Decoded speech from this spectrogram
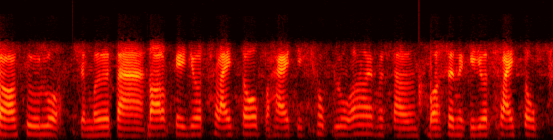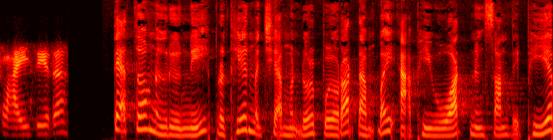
តស៊ូលក់ចាំមើលតាដល់គេយកថ្លៃតូបប្រហែលជាឈប់លក់ហើយមើលទៅបើសិនគេយកថ្លៃតូបថ្លៃទៀតណាតកតងនឹងរឿងនេះប្រធានមជ្ឈមណ្ឌលពលរដ្ឋដើម្បីអភិវឌ្ឍនិងសន្តិភាព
